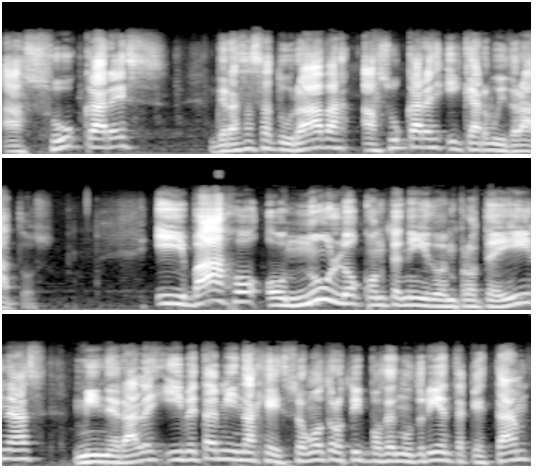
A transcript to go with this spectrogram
azúcares, grasas saturadas, azúcares y carbohidratos y bajo o nulo contenido en proteínas, minerales y vitaminas, que son otros tipos de nutrientes que están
